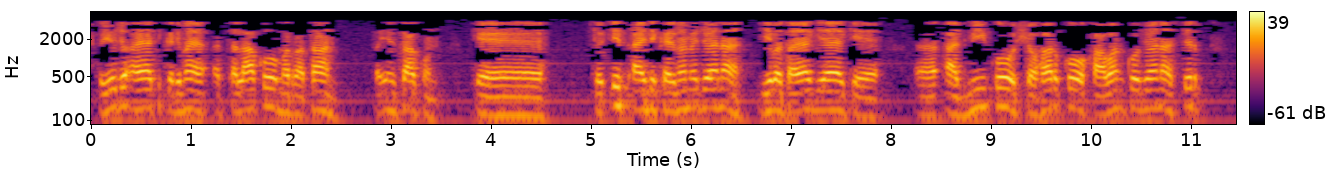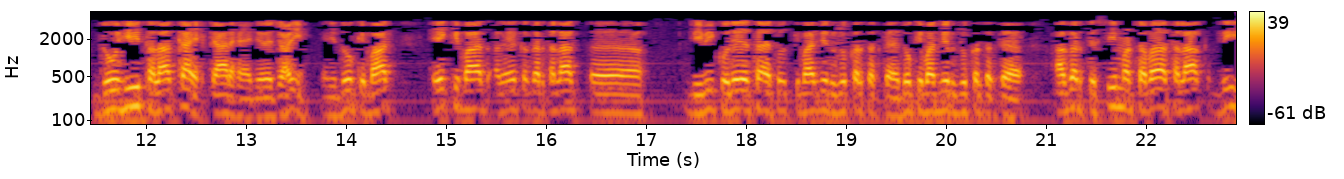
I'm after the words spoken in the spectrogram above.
تو یہ جو آیت کریمہ طلاق و مرتان انساکن کہ تو اس آیت کریمہ میں جو ہے نا، یہ بتایا گیا ہے کہ آدمی کو، شوہر کو، خاون کو جو ہے نا، صرف دو ہی طلاق کا اختیار ہے یعنی دو کے بعد، ایک کے بعد ایک اگر طلاق بیوی کو دے دیتا ہے تو اس کے بعد بھی رجوع کر سکتا ہے، دو کے بعد بھی رجوع کر سکتا ہے۔ اگر تیسری مرتبہ طلاق دی،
